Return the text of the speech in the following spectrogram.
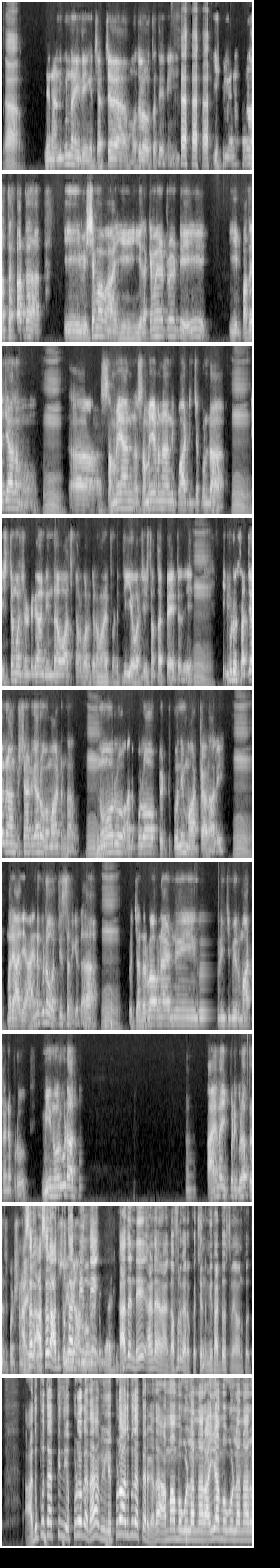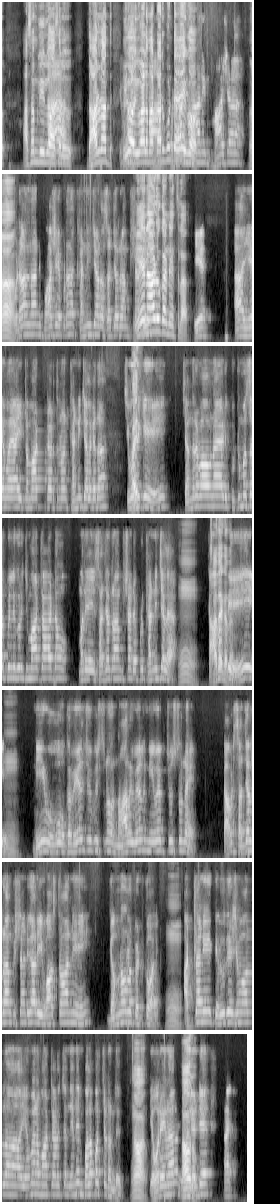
నేను అనుకున్నా ఇది ఇంక చర్చ మొదలవుతుంది అని ఏమైనా తర్వాత తర్వాత ఈ విషమ ఈ ఈ రకమైనటువంటి ఈ పదజాలము సమయాన్ని సంయమనాన్ని పాటించకుండా ఇష్టం వచ్చినట్టుగా నిందావాచకాలు పలకడం అనేటువంటిది ఎవరు చేసినా తప్పే అవుతుంది. ఇప్పుడు సజ్జల రామకృష్ణారెడ్డి గారు ఒక మాట అన్నారు. నోరు అదుపులో పెట్టుకొని మాట్లాడాలి. మరి అది ఆయనకు కూడా వర్తిస్తది కదా. ఇప్పుడు చంద్రబాబు నాయుడిని గురించి మీరు మాట్లాడినప్పుడు మీ నోరు కూడా అదుపు ఆయన ఇప్పటికి కూడా ప్రతిపక్ష అసలు. అసలు అదుపు తప్పింది కాదండి అంటే గఫూర్ గారు ఒక చిన్న మీకు అడ్డు వస్తున్నాయి అనుకోదు అదుపు తప్పింది ఎప్పుడో కదా వీళ్ళు ఎప్పుడో అదుపు తప్పారు కదా. అమ్మ మొగుళ్ళు అన్నారు అయ్యా మొగుళ్ళు అన్నారు అసెంబ్లీలో. అసలు దారుణ. ఇగో ఇవాళ మాట అనుకుంటే ఇగో. భాష భాష ఎప్పుడైనా ఖండించాడా సజ్జల రామకృష్ణ ఏనాడు ఖండించలా? ఏమయ్యా ఇట్లా మాట్లాడుతున్నావు అని ఖండించాలి కదా? చివరికి చంద్రబాబు నాయుడు కుటుంబ సభ్యుల గురించి మాట్లాడటం మరి సజ్జల రామకృష్ణ ఎప్పుడు ఖండించలే. కాబట్టి నీవు ఒక వేలు చూపిస్తున్నావు నాలుగు వేలు నీ వైపు చూస్తున్నాయి. కాబట్టి సజ్జల రామకృష్ణ గారు ఈ వాస్తవాన్ని గమనంలో పెట్టుకోవాలి. అట్లని తెలుగుదేశం వల్ల ఏమైనా మాట్లాడొచ్చు అని నేనేం బలపరచడం లేదు. ఎవరైనా ఎందుకంటే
